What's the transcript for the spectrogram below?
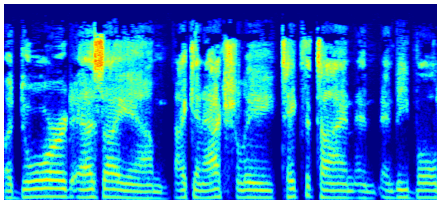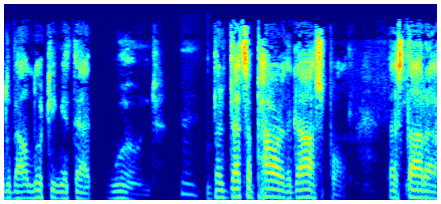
adored as i am i can actually take the time and, and be bold about looking at that wound. Mm. but that's a power of the gospel. That's not a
